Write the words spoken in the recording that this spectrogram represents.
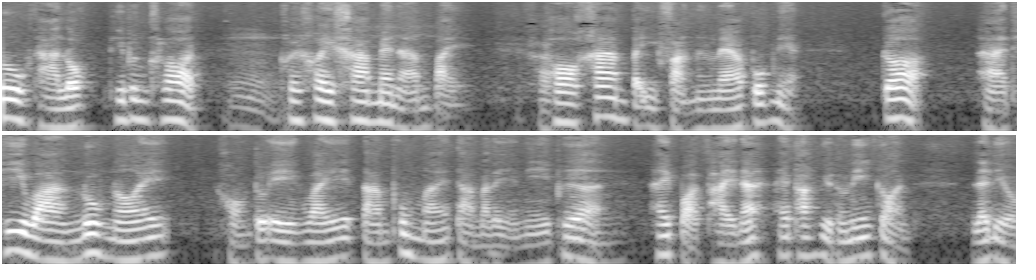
ลูกทารกที่เพิ่งคลอดอืมค่อยๆ ข้ามแม่น้ำไปครับพอข้ามไปอีกฝั่งหนึ่งแล้วปุ๊บเนี่ย ก็หาที่วางลูกน้อยของตัวเองไว้ตามพุ่มไม้ตามอะไรอย่างนี้ เพื่อให้ปลอดภัยนะ ให้พักอยู่ตรงนี้ก่อน แล้วเดี๋ยว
